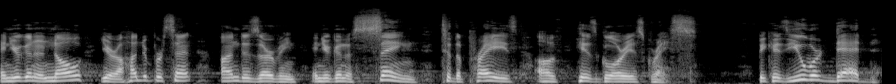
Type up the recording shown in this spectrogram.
and you're going to know you're 100% undeserving and you're going to sing to the praise of his glorious grace. Because you were dead.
